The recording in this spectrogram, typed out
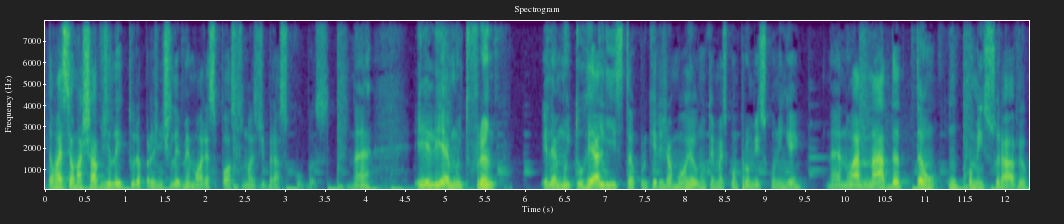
Então essa é uma chave de leitura para a gente ler Memórias Póstumas de Brás Cubas, né? ele é muito franco, ele é muito realista, porque ele já morreu, não tem mais compromisso com ninguém. Né? Não há nada tão incomensurável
